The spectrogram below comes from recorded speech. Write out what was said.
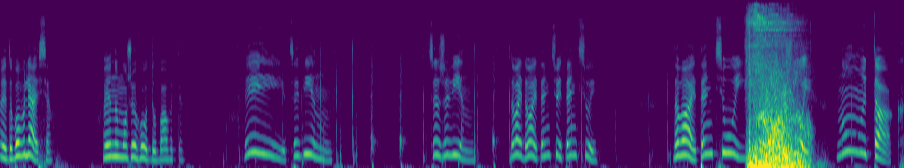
Ей, добавляйся. А я не можу його додати. Ей, це він. Це ж він. Давай, давай, танцюй, танцюй. Давай, танцюй. Танцюй. Ну і так.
